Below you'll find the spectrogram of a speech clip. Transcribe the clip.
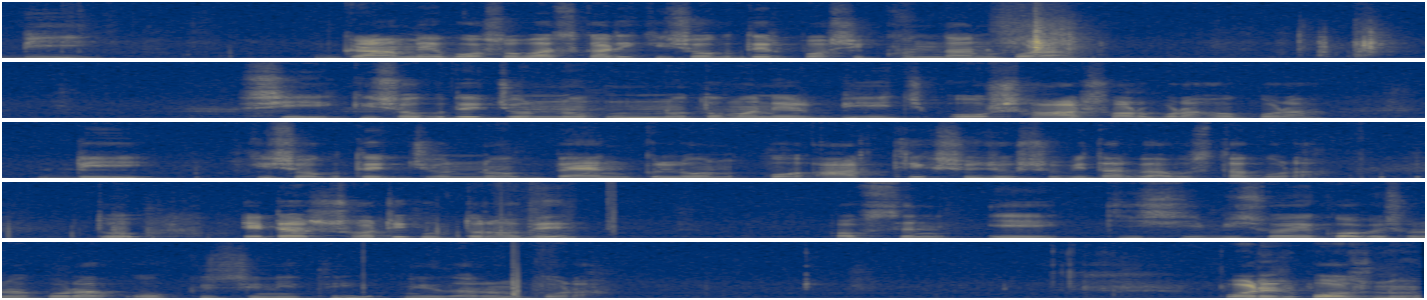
বি, গ্রামে বসবাসকারী কৃষকদের প্রশিক্ষণ দান করা। সি, কৃষকদের জন্য উন্নত মানের বীজ ও সার সরবরাহ করা। ডি, কৃষকদের জন্য ব্যাংক লোন ও আর্থিক সুযোগ সুবিধার ব্যবস্থা করা। তো এটার সঠিক উত্তর হবে অপশন এ, কৃষি বিষয়ে গবেষণা করা ও কৃষিনীতি নির্ধারণ করা। পরের প্রশ্ন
